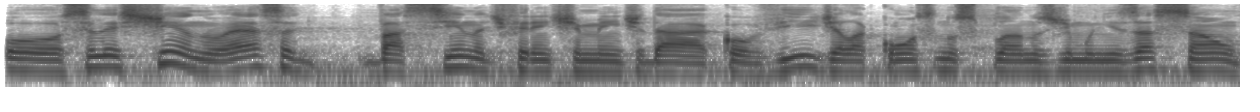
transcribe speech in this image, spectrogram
Ô, Celestino, essa vacina, diferentemente da Covid, ela consta nos planos de imunização.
